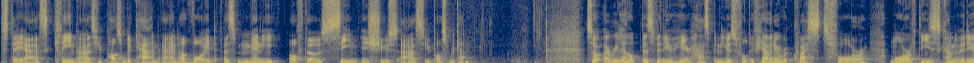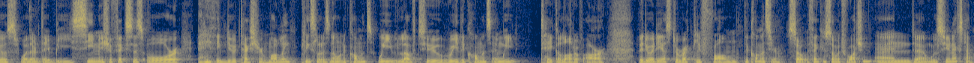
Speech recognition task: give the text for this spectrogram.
stay as clean as you possibly can and avoid as many of those seam issues as you possibly can. So I really hope this video here has been useful. If you have any requests for more of these kind of videos, whether they be seam issue fixes or anything to do with texturing modeling, please let us know in the comments. We love to read the comments and we take a lot of our video ideas directly from the comments here. So thank you so much for watching and uh, we'll see you next time.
